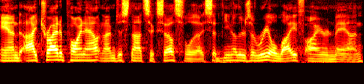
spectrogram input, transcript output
And I try to point out, and I'm just not successful. I said, you know, there's a real life Iron Man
